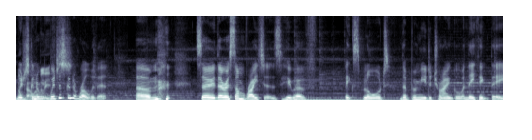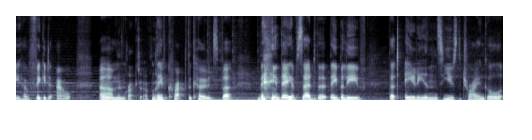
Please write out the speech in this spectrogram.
we're just gonna we're just gonna roll with it. Um, so there are some writers who have explored the Bermuda Triangle, and they think they have figured it out. Um, They've cracked it, have they? they've cracked the codes, but they they have said that they believe that aliens use the triangle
